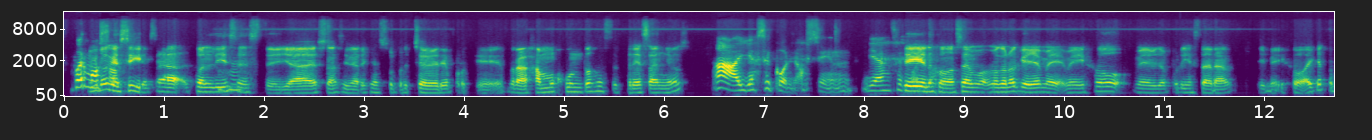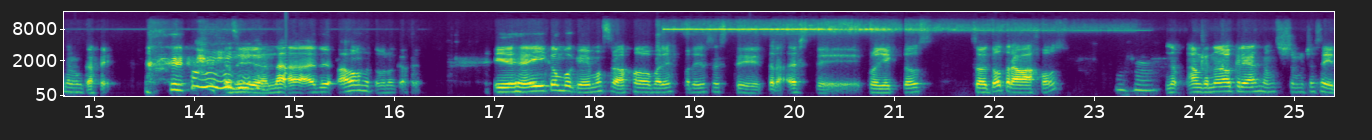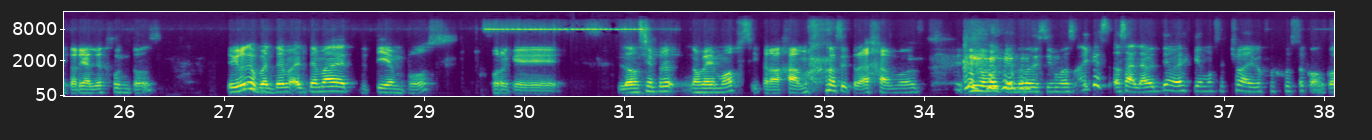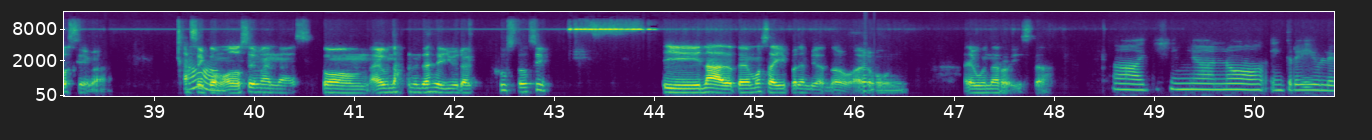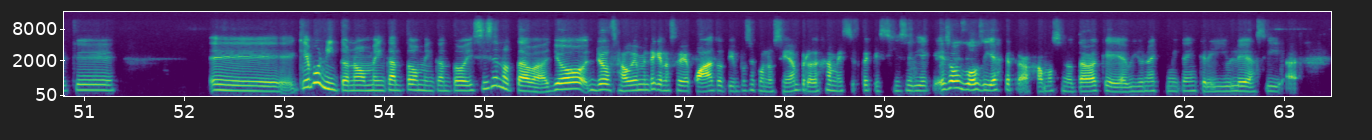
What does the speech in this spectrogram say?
Fue Yo creo que hermoso. sí, o sea, con Liz este, ya es una sinergia súper chévere porque trabajamos juntos hace tres años. Ah, ya se conocen, ya se Sí, nos conocemos. Me acuerdo que ella me, me dijo, me habló por Instagram y me dijo, hay que tomar un café. Así de nada, "Ah, vamos a tomar un café. Y desde ahí como que hemos trabajado varios, varios este, este, proyectos, sobre todo trabajos. Ujú. No- aunque no lo creas, no hemos hecho muchos editoriales juntos. Yo creo que por el tema, el tema de tiempos, porque los, siempre nos vemos y trabajamos y trabajamos. Es como que no nos decimos, hay que, o sea, la última vez que hemos hecho algo fue justo con Cosima, hace Oh, como dos semanas, con algunas prendas de Yura, justo, sí. Y nada, lo tenemos ahí para enviarlo a, algún- a alguna revista. ay, qué genial, no, increíble, qué, eh, qué bonito, no, me encantó, me encantó, y sí se notaba, yo, yo, o sea, obviamente que no sabía cuánto tiempo se conocían, pero déjame decirte que sí, ese día, esos dos días que trabajamos se notaba que había una química increíble, así,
